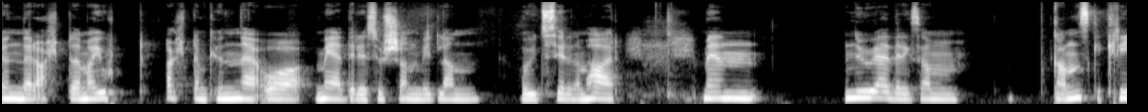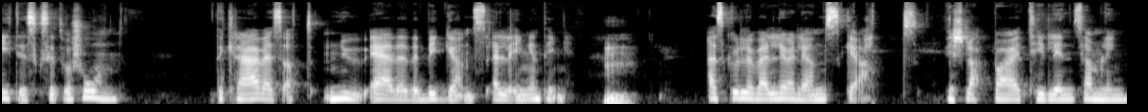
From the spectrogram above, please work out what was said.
under alt. De har gjort alt de kunne, og med de ressursene midlene og utstyret de har. Men nå er det liksom ganske kritisk situasjon. Det kreves at nå er det the big guns eller ingenting. Jeg skulle veldig veldig ønske at vi slapp å ha en tidlig innsamling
